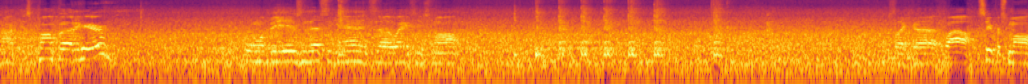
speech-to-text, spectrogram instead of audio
Knock this pump out of here. We won't be using this again, it's uh, way too small. It's like, uh, wow, super small.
